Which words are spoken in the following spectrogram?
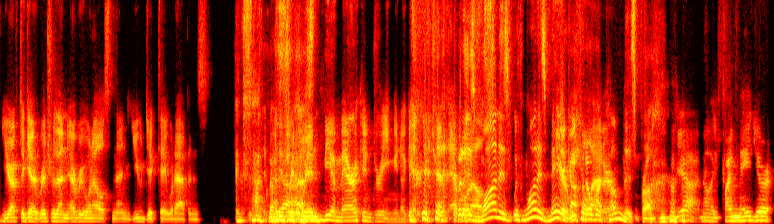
you have to get richer than everyone else and then you dictate what happens Exactly. Yeah. The American dream, you know, get richer But as else. Juan is with one as mayor, we can overcome this problem. yeah, no, if I'm major,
